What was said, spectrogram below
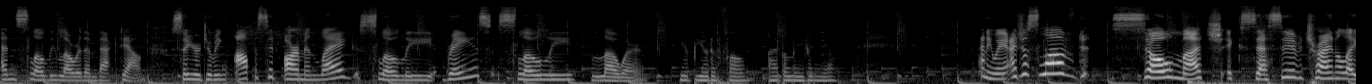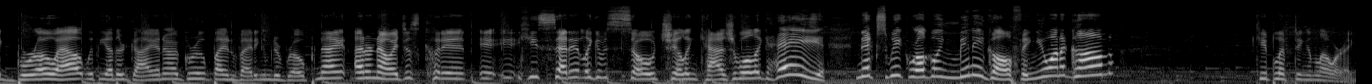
and slowly lower them back down. So you're doing opposite arm and leg, slowly raise, slowly lower. You're beautiful. I believe in you. Anyway, I just loved so much excessive trying to like bro out with the other guy in our group by inviting him to rope night. I don't know, I just couldn't. It, it, he said it like it was so chill and casual. Like, hey, next week we're all going mini golfing. You want to come? Keep lifting and lowering.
